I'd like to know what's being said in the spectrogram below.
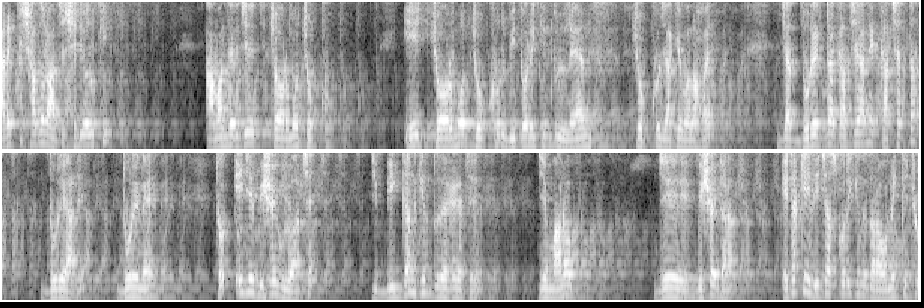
আরেকটি সাধনা আছে, সেটি হলো কি? আমাদের যে চর্মচক্ষু, এই চর্মচক্ষুর ভিতরে কিন্তু ল্যান্স চক্ষু যাকে বলা হয়, যা দূরেরটা কাছে আনে, কাছেরটা দূরে আনে, দূরে নেয়। তো এই যে বিষয়গুলো আছে, যে বিজ্ঞান কিন্তু দেখা গেছে যে মানব যে বিষয়টা এটাকে রিচার্জ করে কিন্তু তারা অনেক কিছু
